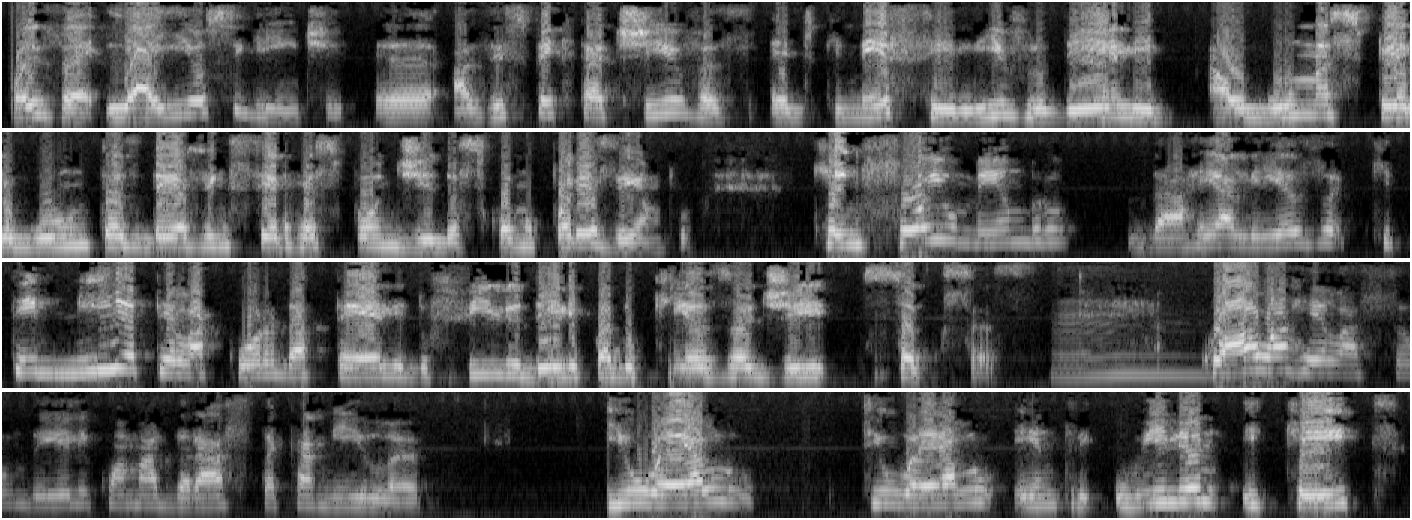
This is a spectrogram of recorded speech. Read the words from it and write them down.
Pois é, e aí é o seguinte, é, as expectativas é de que nesse livro dele algumas perguntas devem ser respondidas, como por exemplo, quem foi o membro da realeza que temia pela cor da pele do filho dele com a duquesa de Sussex? Hum. Qual a relação dele com a madrasta Camila? E o elo, se o elo entre William e Kate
